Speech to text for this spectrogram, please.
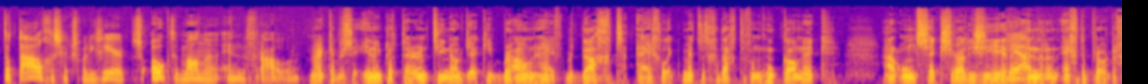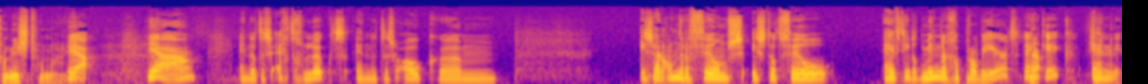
totaal geseksualiseerd. Dus ook de mannen en de vrouwen. Maar ik heb dus de indruk dat Tarantino Jackie Brown heeft bedacht, eigenlijk met het gedachte van hoe kan ik haar ontseksualiseren Ja. en er een echte protagonist van maken. Ja, ja. En dat is echt gelukt. En dat is ook. ehm, in zijn andere films is dat veel. Heeft hij dat minder geprobeerd, denk Ja, ik. zeker. En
